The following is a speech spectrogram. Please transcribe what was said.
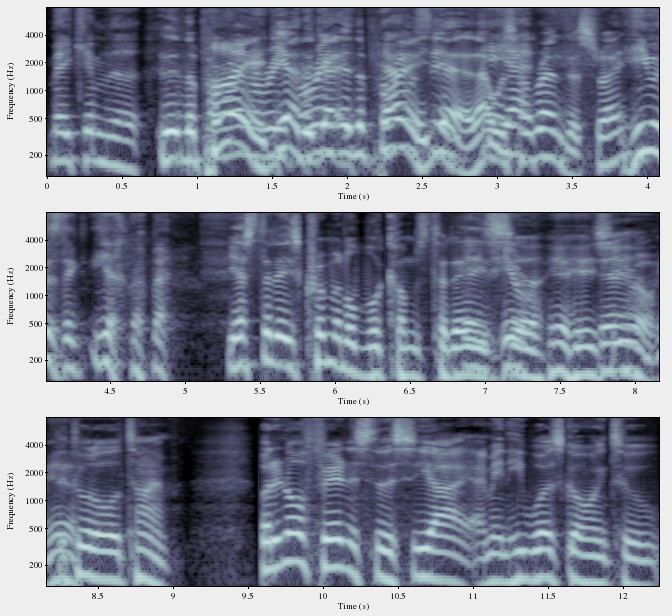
make him the In the parade, honorary yeah, the guy in the parade, him. yeah, that He was had- horrendous, right? He was the yeah. yesterday's criminal becomes today's Today's hero. Uh, yeah, his yeah, hero. they do it all the time. But in all fairness to the CI, I mean, he was going to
